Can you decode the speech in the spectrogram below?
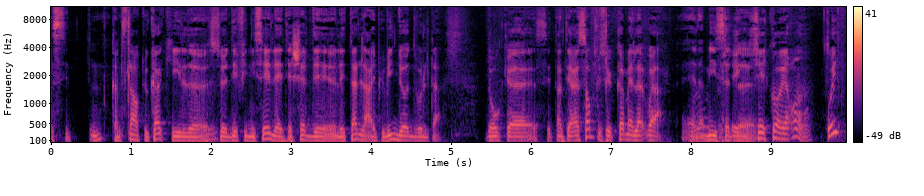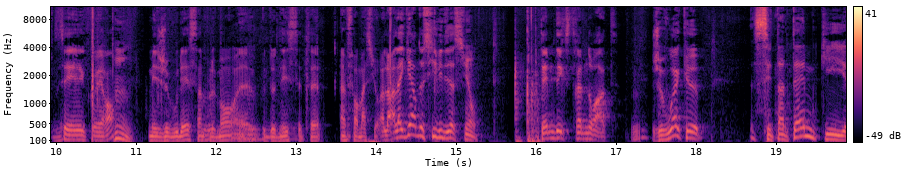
C'est comme cela en tout cas qu'il se définissait. Il a été chef de l'État de la République de Haute-Volta. Donc euh, c'est intéressant puisque comme elle a, voilà, elle a mis cette... Euh, c'est cohérent. Hein. Oui, c'est cohérent, hmm. mais je voulais simplement euh, vous donner cette information. Alors la guerre de civilisation, thème d'extrême droite. Je vois que c'est un thème qui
